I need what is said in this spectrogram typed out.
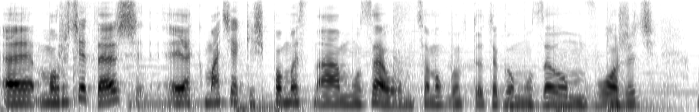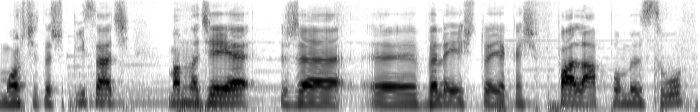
E, możecie też, e, jak macie jakiś pomysł na muzeum, co mógłbym do tego muzeum włożyć, możecie też pisać. Mam nadzieję, że e, wyleje się tutaj jakaś fala pomysłów.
